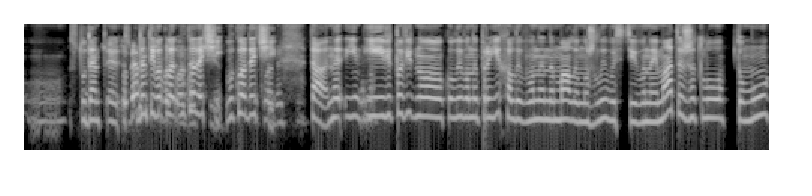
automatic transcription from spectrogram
о, студент, е, студенти викладачі. викладачі. Викладачі. Так, не- і, Мгм. і відповідно, коли вони приїхали, вони не мали можливості винаймати житло, тому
